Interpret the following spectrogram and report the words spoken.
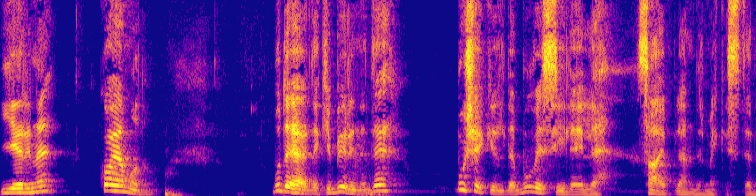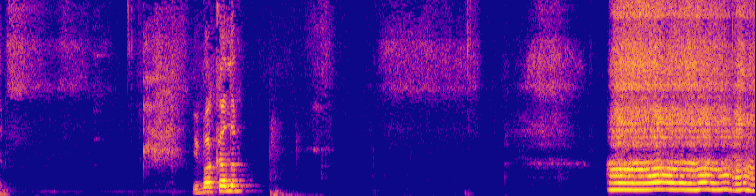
yerine koyamadım. Bu değerdeki birini de bu şekilde bu vesileyle sahiplendirmek istedim. Bir bakalım.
